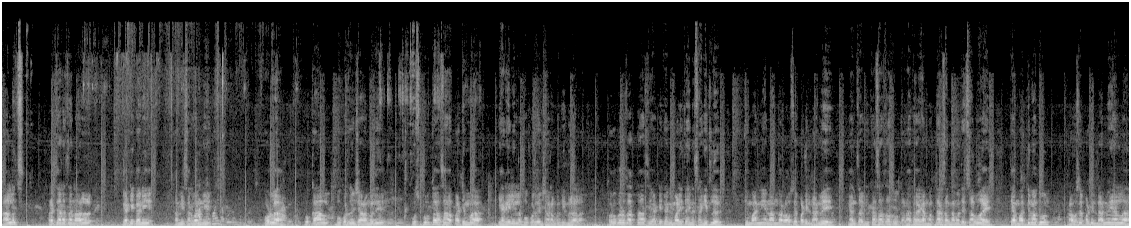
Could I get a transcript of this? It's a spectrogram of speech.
कालच प्रचाराचा नारळ या ठिकाणी आम्ही सर्वांनी फोडला व काल भोकरदन शहरामध्ये उत्स्फूर्त असा पाठिंबा या रॅलीला भोकरदन शहरामध्ये मिळाला. खरोखरच आत्ताच या ठिकाणी माळीताईनं सांगितलं की माननीय नामदार रावसाहेब पाटील दानवे यांचा विकासाचा जो धडाका या मतदारसंघामध्ये चालू आहे त्या माध्यमातून रावसाहेब पाटील दानवे यांना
